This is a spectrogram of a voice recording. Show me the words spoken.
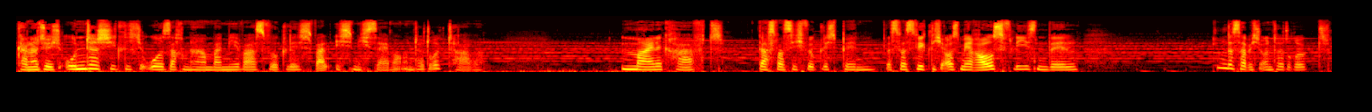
kann natürlich unterschiedliche Ursachen haben. Bei mir war es wirklich, weil ich mich selber unterdrückt habe. Meine Kraft, das, was ich wirklich bin, das, was wirklich aus mir rausfließen will, das habe ich unterdrückt,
